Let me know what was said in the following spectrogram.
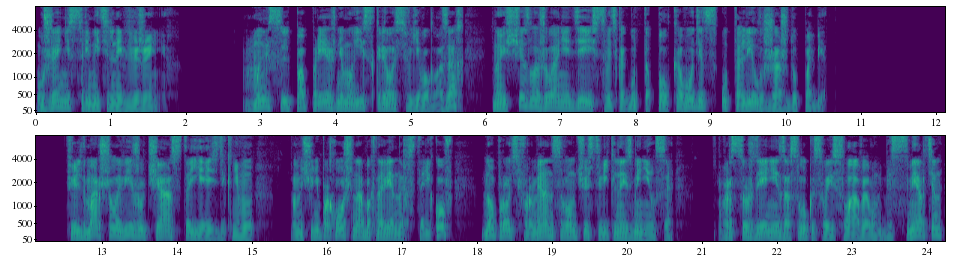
уже не стремительный в движениях. Мысль по-прежнему искрилась в его глазах, но исчезло желание действовать, как будто полководец утолил жажду побед. Фельдмаршала вижу часто, езди к нему. Он еще не похож на обыкновенных стариков, но против Румянцева он чувствительно изменился. В рассуждении заслуг и своей славы он бессмертен,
